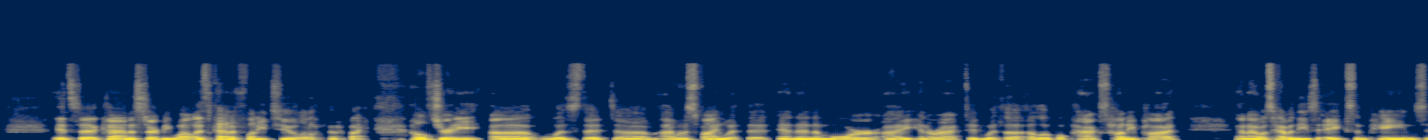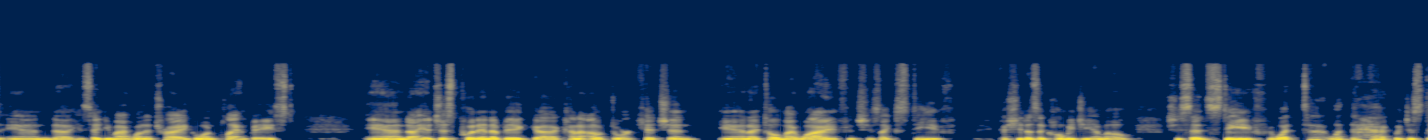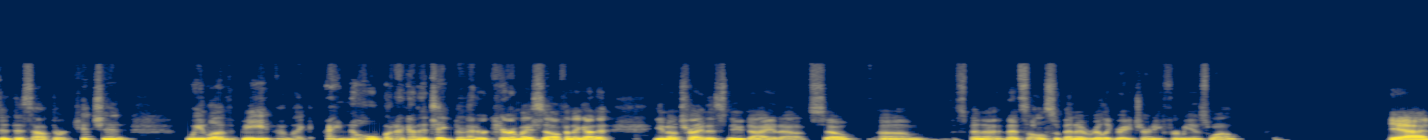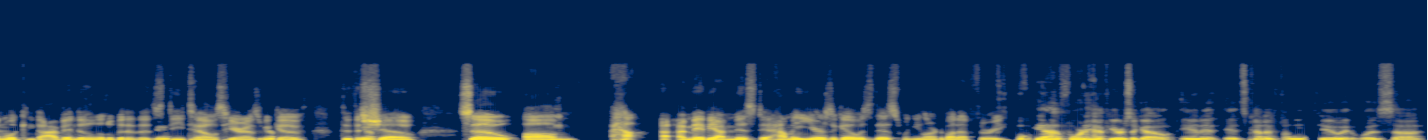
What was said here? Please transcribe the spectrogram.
it's uh, kind of served me well. It's kind of funny too. A little bit of my health journey uh, was that um, I was fine with it, and then the more I interacted with a, a local PAX honeypot, and I was having these aches and pains, and uh, he said you might want to try going plant based. And I had just put in a big uh, kind of outdoor kitchen, and I told my wife, and she's like, Steve, because she doesn't call me GMO. She said, Steve, what uh, what the heck? We just did this outdoor kitchen we love meat. I'm like, I know, but I got to take better care of myself and I got to, you know, try this new diet out. So um, it's been a, that's also been a really great journey for me as well. Yeah. And we can dive into a little bit of those yeah. details here as we yeah. go through the yeah. show. So, um, how, I, maybe I missed it. How many years ago was this when you learned about F3? Yeah, four and a half years ago. And it, it's kind of funny too. It was, uh,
